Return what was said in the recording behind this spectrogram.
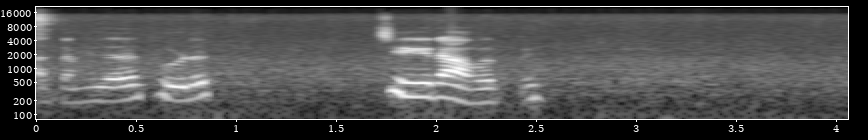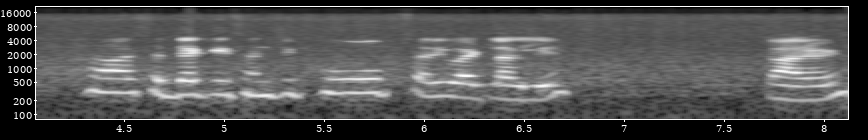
आता मी जरा थोडं चेहरा आवडते हा सध्या केसांची खूप सारी वाट लागली आहे. कारण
